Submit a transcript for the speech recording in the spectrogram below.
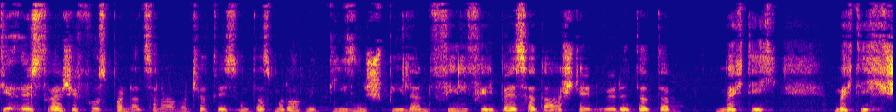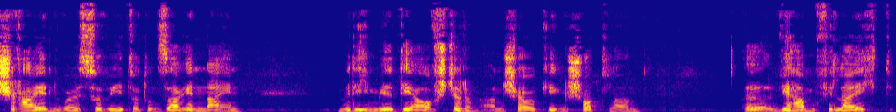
die österreichische Fußballnationalmannschaft ist und dass man doch mit diesen Spielern viel, viel besser dastehen würde. Da, da möchte, ich, möchte ich schreien, weil es so weh tut und sage nein. Wenn ich mir die Aufstellung anschaue gegen Schottland, äh, wir haben vielleicht,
